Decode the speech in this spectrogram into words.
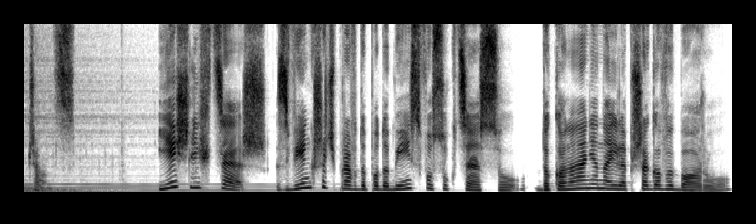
Kończąc, jeśli chcesz zwiększyć prawdopodobieństwo sukcesu, dokonania najlepszego wyboru,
